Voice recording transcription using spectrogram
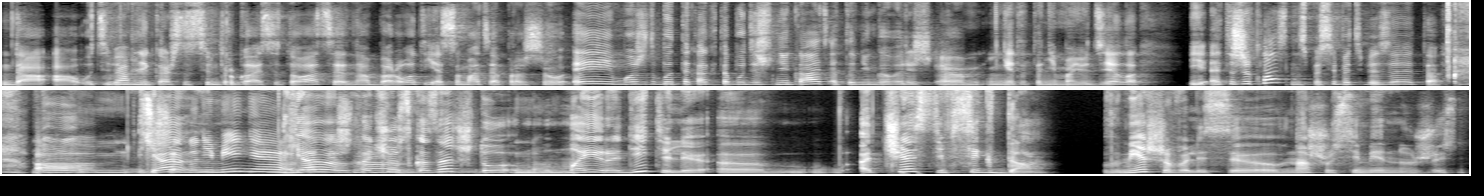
Да, а у тебя, мне Нет. кажется, совсем другая ситуация. Наоборот, я сама тебя прошу, эй, может быть, ты как-то будешь вникать, а ты не говоришь, «Эм, нет, это не мое дело. И это же классно, спасибо тебе за это. Ну, слушай, я- но не менее, Я конечно, хочу сказать, что ну. мои родители э, отчасти всегда вмешивались э, в нашу семейную жизнь.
